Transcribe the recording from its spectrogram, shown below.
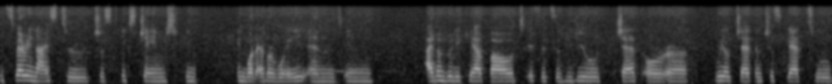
it's very nice to just exchange in, in whatever way. And in, I don't really care about if it's a video chat or a real chat. I'm just glad to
